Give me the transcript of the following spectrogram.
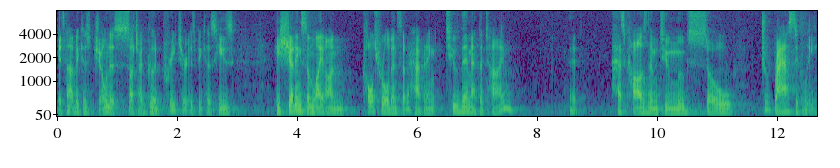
It's not because Jonah's such a good preacher, it's because he's He's shedding some light on cultural events that are happening to them at the time that has caused them to move so drastically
